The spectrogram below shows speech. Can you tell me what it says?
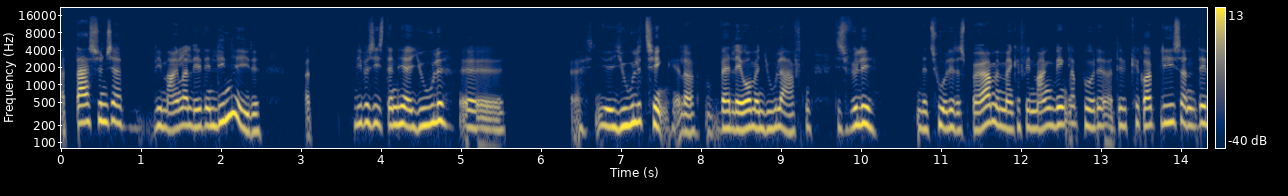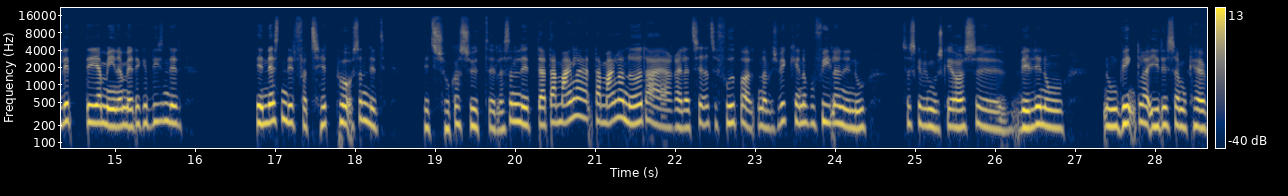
Og der synes jeg, vi mangler lidt en linje i det. Lige præcis den her jule, øh, øh, juleting, eller hvad laver man juleaften, det er selvfølgelig naturligt at spørge, men man kan finde mange vinkler på det, og det kan godt blive sådan, det er lidt det, jeg mener med, det kan blive sådan lidt, det er næsten lidt for tæt på, sådan lidt, lidt sukkersødt, eller sådan lidt, der, der, mangler, der mangler noget, der er relateret til fodbolden, og hvis vi ikke kender profilerne endnu, så skal vi måske også øh, vælge nogle, nogle vinkler i det, som kan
